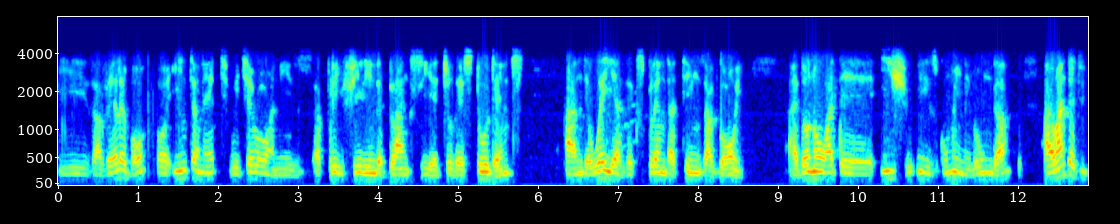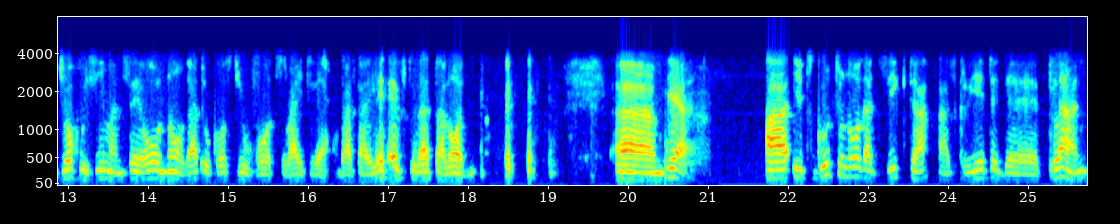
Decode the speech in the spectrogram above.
is available or internet, whichever one is uh, filling the blanks here to the students, and the way he has explained that things are going. I don't know what the issue is, Kumi Nilunga. I wanted to joke with him and say, "Oh no, that will cost you votes right there." But I left that alone. um, yeah. Uh, it's good to know that Victor has created a plan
